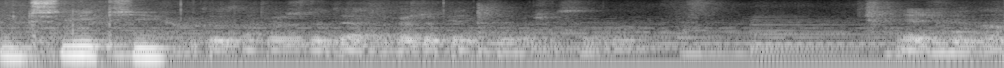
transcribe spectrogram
Liczniki. To jest na każde ten, na każde piętro. Nieźle, no. No,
